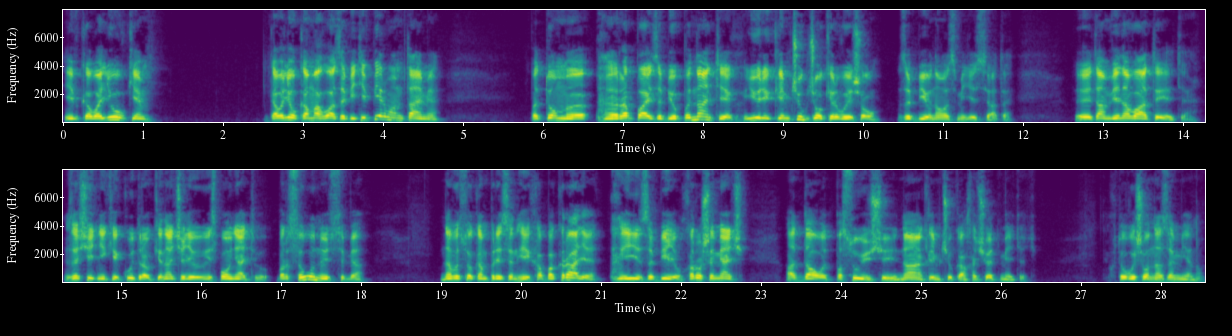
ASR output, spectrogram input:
И в Ковалевке. Ковалевка могла забить и в первом тайме. Потом э, Рапай забил пенальти, Юрий Климчук, Джокер вышел, забил на 80-й. Э, Там виноваты эти защитники Кудровки, начали исполнять Барселону из себя. На высоком прессинге их обокрали и забили. Хороший мяч отдал вот пасующий на Климчука, хочу отметить. Кто вышел на замену.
